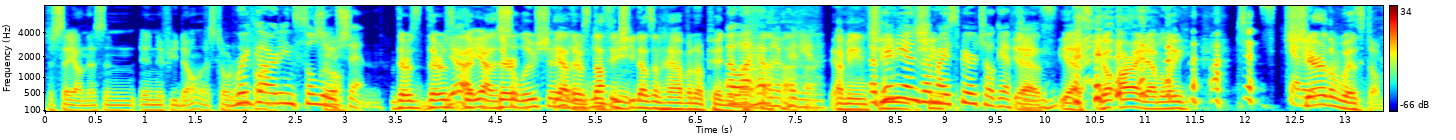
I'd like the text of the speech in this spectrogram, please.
to say on this, and and if you don't, that's totally fine. Regarding So- solution. There's there's Yeah, yeah, the there- solution Yeah, there's and nothing being- she doesn't have an opinion. oh, I have an opinion. I mean, she- Opinions are she- my spiritual gifting. Yes, yes. Go. All right, Emilee. Just kidding. Share the wisdom.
